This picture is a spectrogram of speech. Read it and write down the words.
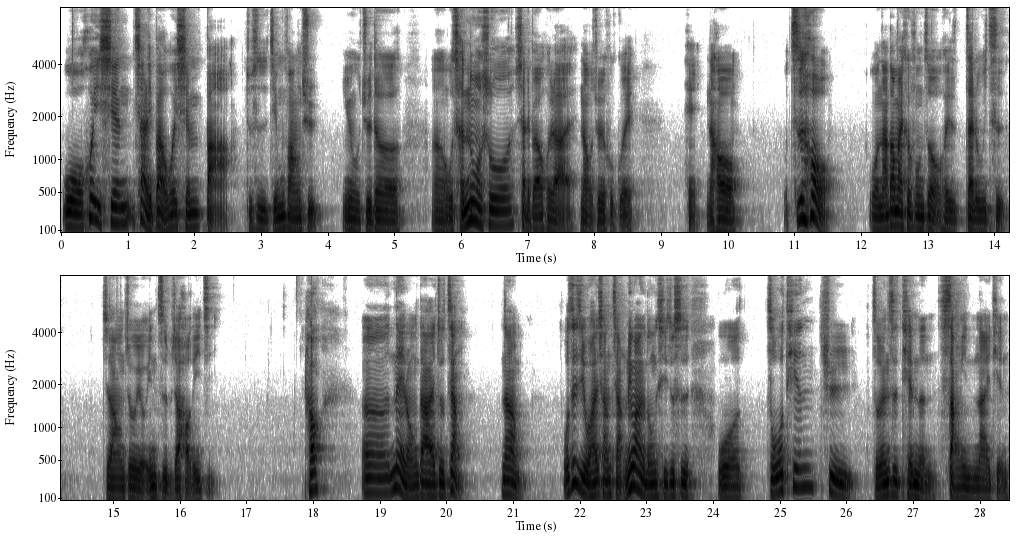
我会先下礼拜我会先把就是节目放上去，因为我觉得，呃，我承诺说下礼拜要回来，那我就会回归。嘿，然后之后我拿到麦克风之后，我会再录一次，这样就有音质比较好的一集。好，呃，内容大概就这样。那。我自己我还想讲另外一个东西，就是我昨天去，昨天是天能上映的那一天。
